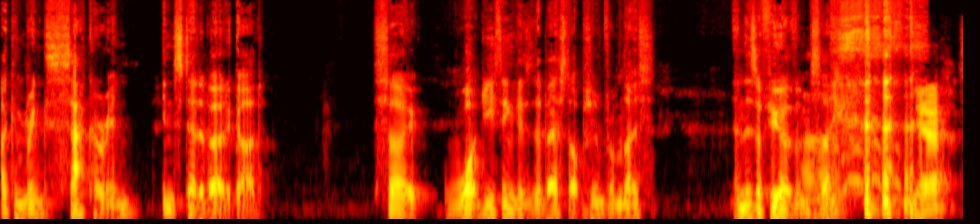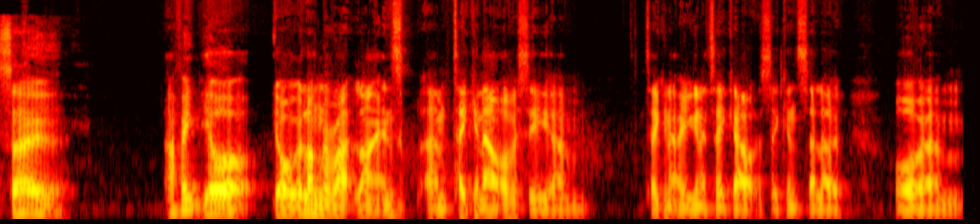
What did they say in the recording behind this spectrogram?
I can bring Saka in instead of Odegaard. So, what do you think is the best option from those? And there's a few of them. So, yeah. So, I think you're you're along the right lines. Um, taking out obviously, um, taking out who you're going to take out, say Cancelo or um,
